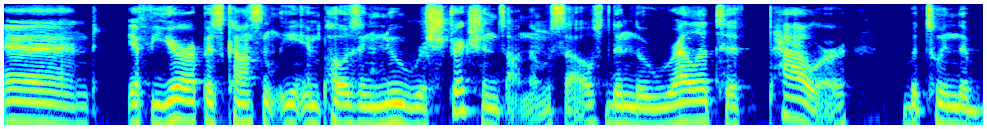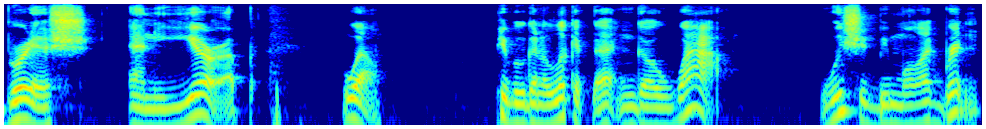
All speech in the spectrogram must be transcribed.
And if Europe is constantly imposing new restrictions on themselves, then the relative power between the British and Europe, well, people are going to look at that and go, wow, we should be more like Britain.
